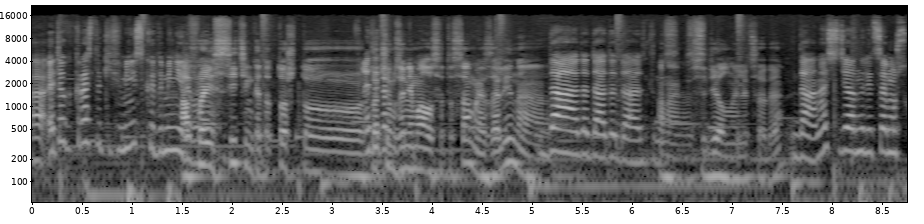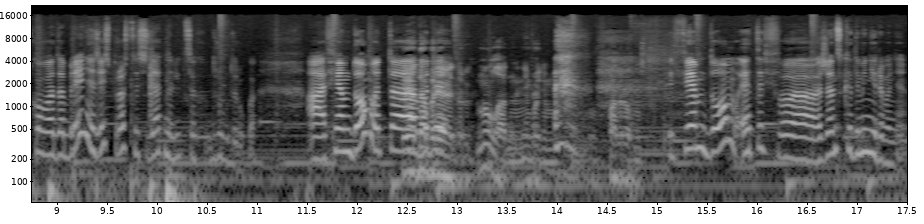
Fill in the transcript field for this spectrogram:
А, это как раз-таки феминистское А доминирование. face-sitting это то, что... Это то, чем как- занималась эта самая Залина. Да, да, да, да, да. Она сидела на лице, да? Да, она сидела на лице мужского одобрения, а здесь просто сидят на лицах друг друга. А femdom И это... одобряют друг. Ну ладно, не будем в подробности. Фемдом это э, женское доминирование.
